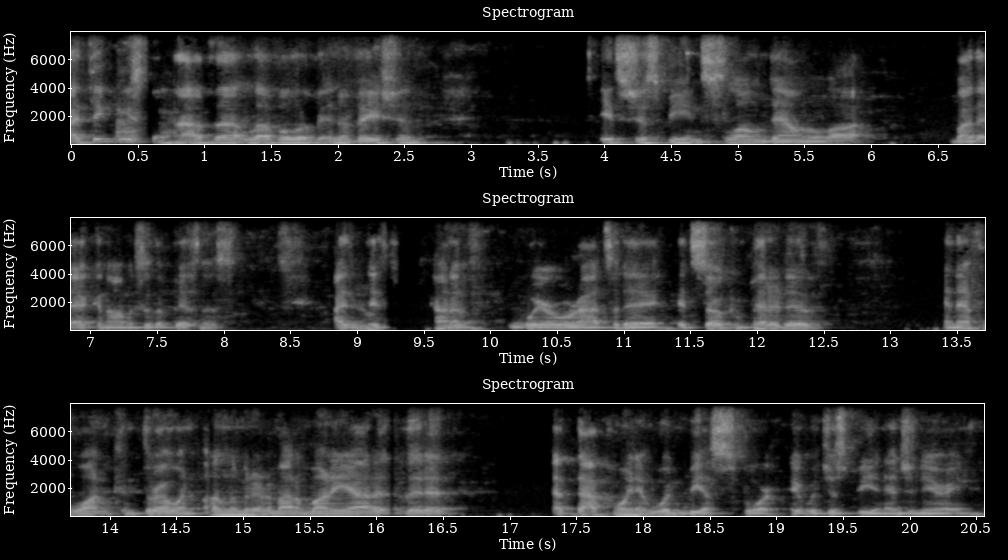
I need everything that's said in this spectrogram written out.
I think we still have that level of innovation. It's just being slowed down a lot by the economics of the business. I, Yeah. It's kind of where we're at today. It's so competitive, and F1 can throw an unlimited amount of money at it that it, at that point it wouldn't be a sport. It would just be an engineering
